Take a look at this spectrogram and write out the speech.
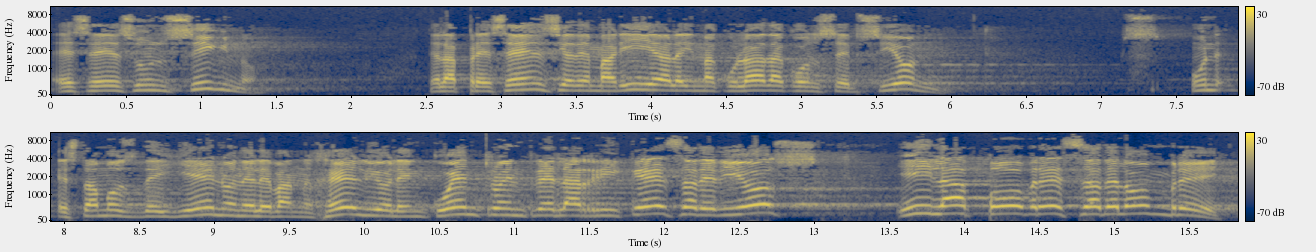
Ese es un signo de la presencia de María, la Inmaculada Concepción. estamos de lleno en el Evangelio, el encuentro entre la riqueza de Dios y la pobreza del hombre.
